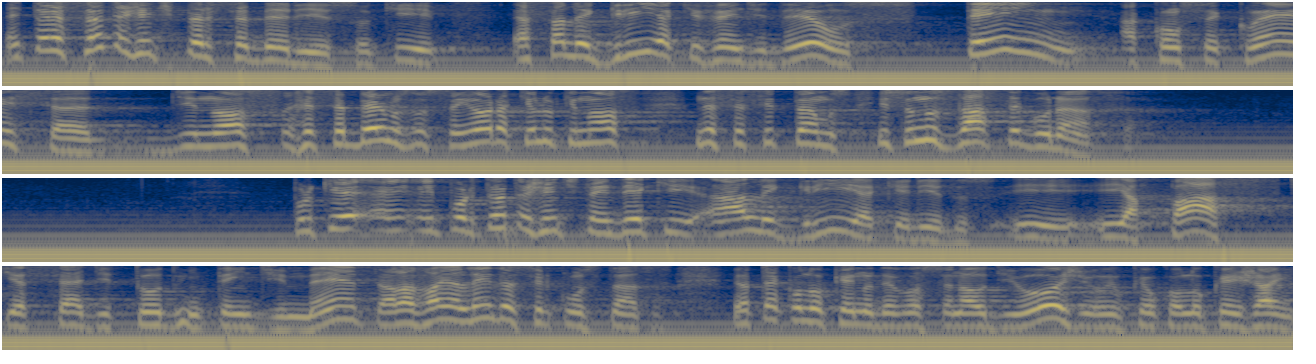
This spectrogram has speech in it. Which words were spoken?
É interessante a gente perceber isso, que essa alegria que vem de Deus tem a consequência de nós recebermos do Senhor aquilo que nós necessitamos. Isso nos dá segurança. Porque é, é importante a gente entender que a alegria, queridos, e, e, a paz que excede todo entendimento, ela vai além das circunstâncias. Eu até coloquei no devocional de hoje, o que eu coloquei já em,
